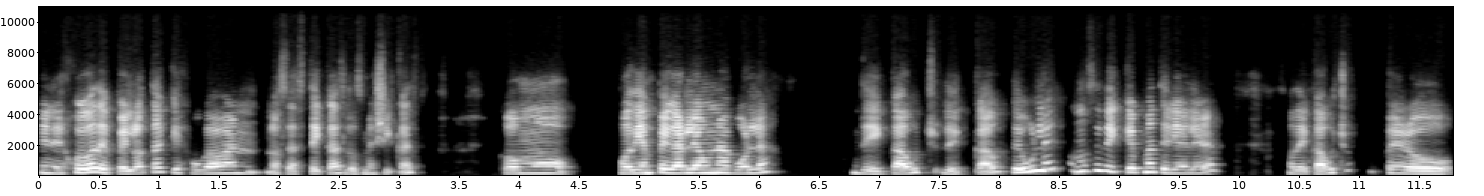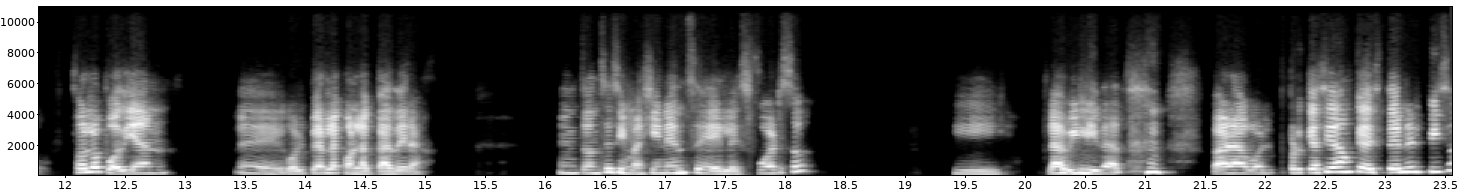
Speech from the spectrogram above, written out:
en el juego de pelota que jugaban los aztecas, los mexicas, cómo podían pegarle a una bola de caucho, de caucho, de hule, no sé de qué material era, o de caucho, pero solo podían eh, golpearla con la cadera. Entonces, imagínense el esfuerzo y la habilidad para golpear, porque así aunque esté en el piso,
